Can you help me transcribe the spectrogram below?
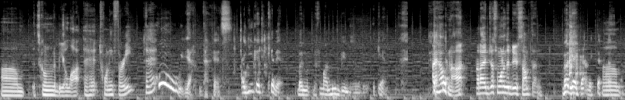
Um, it's going to be a lot to hit. Twenty-three to hit. Woo! Yeah, it's Are you going to kill it when before my moonbeam is in it again? I hope not, but I just wanted to do something. But yeah, got me. Um,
